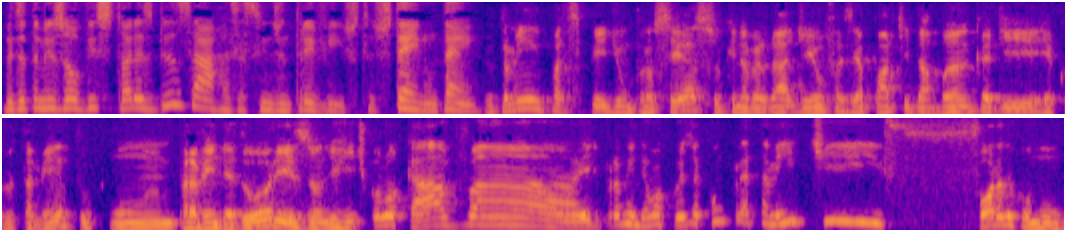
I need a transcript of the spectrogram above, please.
Mas eu também já ouvi histórias bizarras, assim, de entrevistas. Tem, não tem? Eu também participei de um processo que, na verdade, eu fazia parte da banca de recrutamento um, para vendedores, onde a gente colocava ele para vender uma coisa completamente fora do comum.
